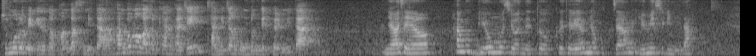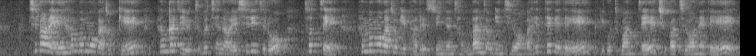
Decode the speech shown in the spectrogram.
줌으로 뵙게 돼서 반갑습니다. 한부모 가족회 한 가지 장희정 공동대표입니다. 안녕하세요. 한국 미혼모 지원 네트워크 대외협력국장 유미숙입니다. 7월에 한부모 가족회 한 가지 유튜브 채널의 시리즈로 첫째, 한부모 가족이 받을 수 있는 전반적인 지원과 혜택에 대해 그리고 두 번째, 주거 지원에 대해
